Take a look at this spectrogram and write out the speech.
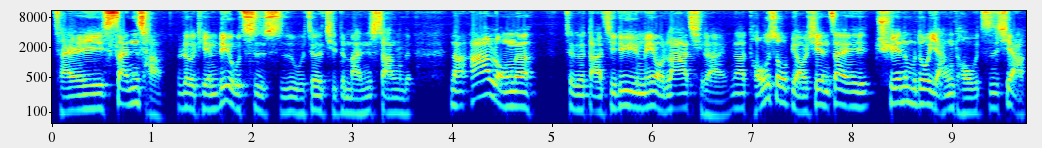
才三场，乐天六次失误，这个其实蛮伤的。那阿龙呢，这个打击率没有拉起来，那投手表现在缺那么多羊头之下，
